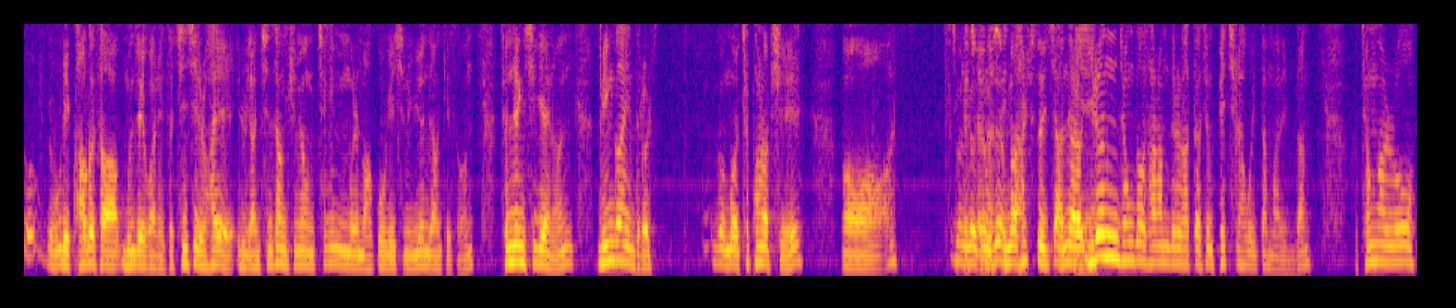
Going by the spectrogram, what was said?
우리 과거사 문제에 관해서 진실 화해를 위한 진상 규명 책임을 맡고 계시는 위원장께서 전쟁 시기에는 민간인들을 그뭐 재판 없이 어 있다. 뭐할 수도 있지 않냐 예. 이런 정도 사람들을 갖다가 지금 배치를 하고 있단 말입니다. 정말로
